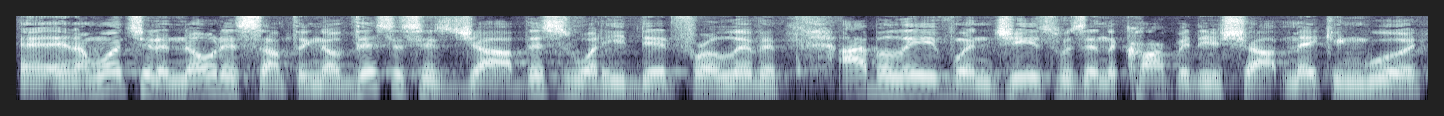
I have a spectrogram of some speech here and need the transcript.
and I want you to notice something, though. This is his job. This is what he did for a living. I believe when Jesus was in the carpenter shop making wood,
